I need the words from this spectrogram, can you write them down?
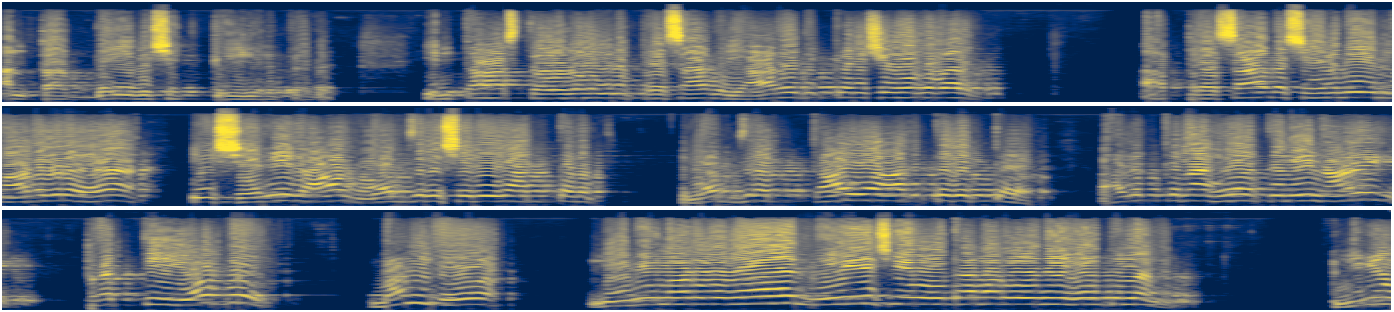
ಅಂತ ದೈವ ಶಕ್ತಿ ಇರ್ತದೆ. ಇಂತಹ ಸ್ಥಳದೊಳಗಿನ ಪ್ರಸಾದ ಯಾರೋ ಧಿಕ್ಕರಿಸಿ ಹೋಗಬಾರದು. ಆ ಪ್ರಸಾದ ಸೇವನೆ ಮಾಡಿದ್ರ ಈ ಶರೀರ ವಜ್ರ ಶರೀರ ಆಗ್ತದ. ವಜ್ರ ಕಾಯ ಆಗ್ತದತ್ತ ಅದಕ್ಕೆ ನಾ ಹೇಳ್ತೀನಿ ನಾಳೆಗೆ ಪ್ರತಿಯೊಬ್ರು ಬಂದು ನೀವೇ ಮಾಡೋದ ನೀಸಿ ಊಟ ಮಾಡೋದು ನೀವು ಹೇಳ್ತೀನಿ ನಾನು. ನೀವು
